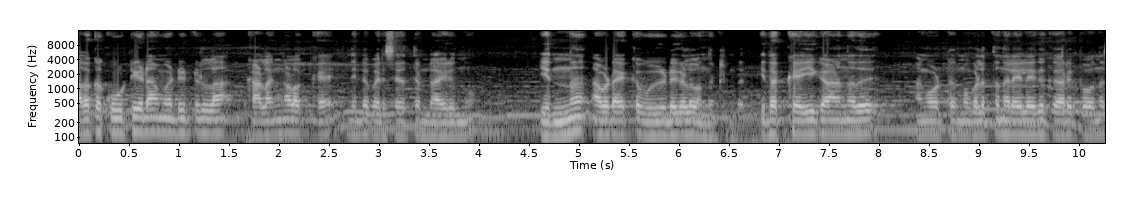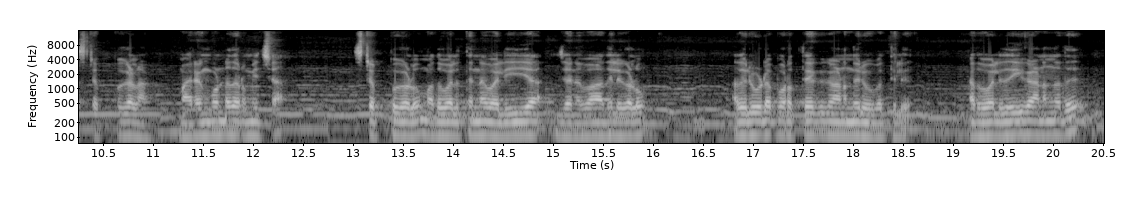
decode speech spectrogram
അതൊക്കെ കൂട്ടിയിടാൻ വേണ്ടിയിട്ടുള്ള കളങ്ങളൊക്കെ ഇതിന്റെ പരിസരത്തുണ്ടായിരുന്നു. ഇന്ന് അവിടെയൊക്കെ വീടുകൾ വന്നിട്ടുണ്ട്. ഇതൊക്കെ ഈ കാണുന്നത് അങ്ങോട്ട് മുകളിലത്തെ നിലയിലേക്ക് കയറിപ്പോകുന്ന സ്റ്റെപ്പുകളാണ്. മരം കൊണ്ട് നിർമ്മിച്ച സ്റ്റെപ്പുകളും അതുപോലെ തന്നെ വലിയ ജനവാതിലുകളും അതിലൂടെ പുറത്തേക്ക് കാണുന്ന രൂപത്തിൽ അതുപോലെ ഈ കാണുന്നത്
